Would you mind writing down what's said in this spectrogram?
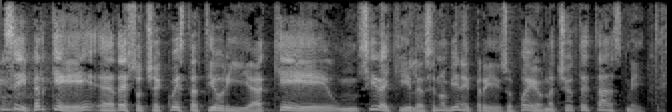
Sì, perché eh, adesso c'è questa teoria che un serial killer, se non viene preso, poi a una certa età smette.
